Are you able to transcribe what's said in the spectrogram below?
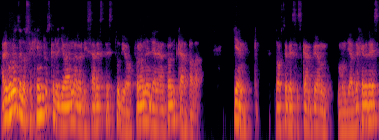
Algunos de los ejemplos que lo llevaron a realizar este estudio fueron el de Anatoly Karpov, quien, 12 veces campeón mundial de ajedrez,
